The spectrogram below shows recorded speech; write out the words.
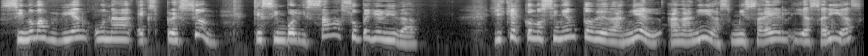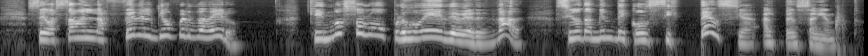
sino más bien una expresión que simbolizaba superioridad. Y es que el conocimiento de Daniel, Ananías, Misael y Azarías se basaba en la fe del Dios verdadero que no solo provee de verdad, sino también de consistencia al pensamiento.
